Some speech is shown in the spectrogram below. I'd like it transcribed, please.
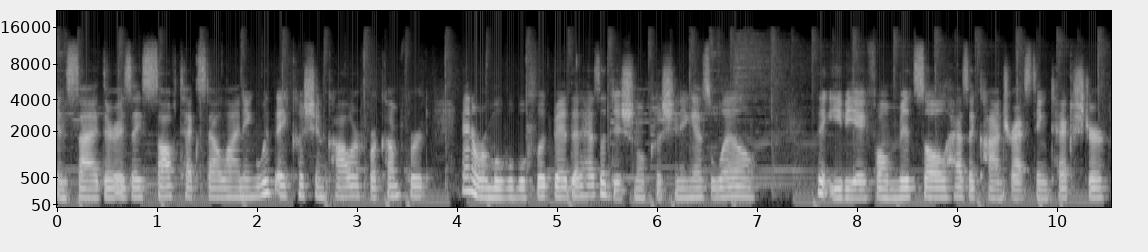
Inside there is a soft textile lining with a cushion collar for comfort and a removable footbed that has additional cushioning as well. The EVA foam midsole has a contrasting texture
